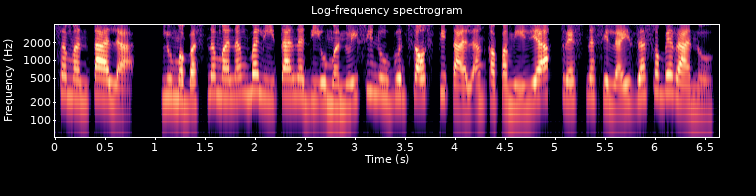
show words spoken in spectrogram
Samantala, lumabas naman ang balita na di umano'y sinugod sa ospital ang kapamilya aktres na si Liza Soberano,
